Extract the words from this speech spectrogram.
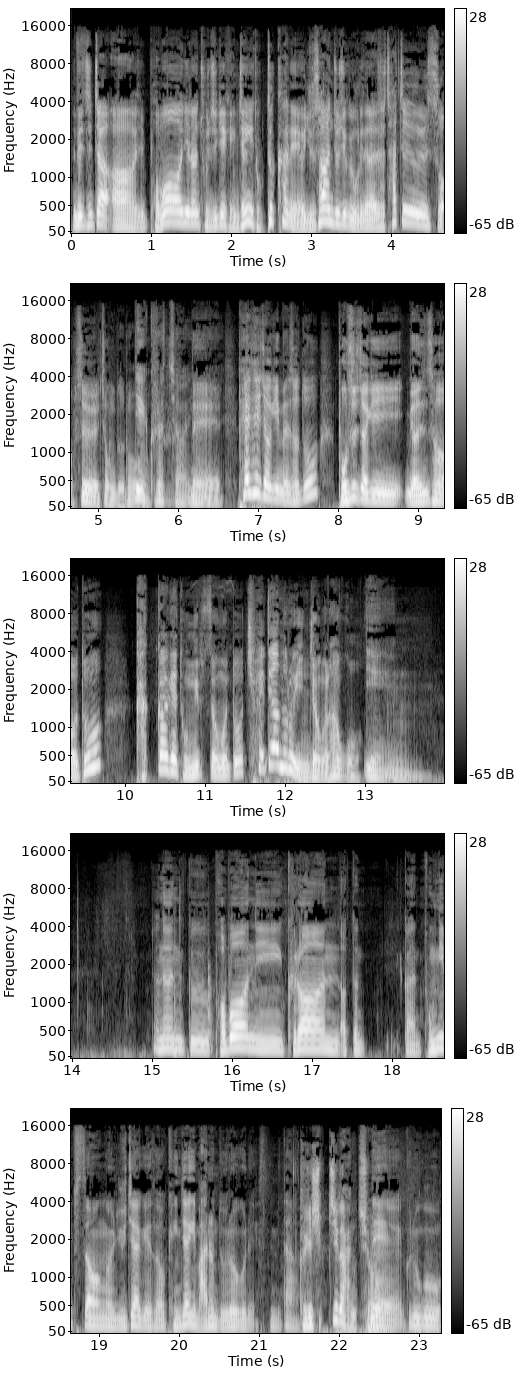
근데 진짜 아, 이 법원이란 조직이 굉장히 독특하네요. 유사한 조직을 우리나라에서 찾을 수 없을 정도로. 예, 그렇죠. 네. 폐쇄적이면서도 보수적이면서도 각각의 독립성은 또 최대한으로 인정을 하고. 예. 음. 저는 그 법원이 그런 어떤 그러니까 독립성을 유지하기 위해서 굉장히 많은 노력을 했습니다. 그게 쉽지가 않죠. 네, 그리고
